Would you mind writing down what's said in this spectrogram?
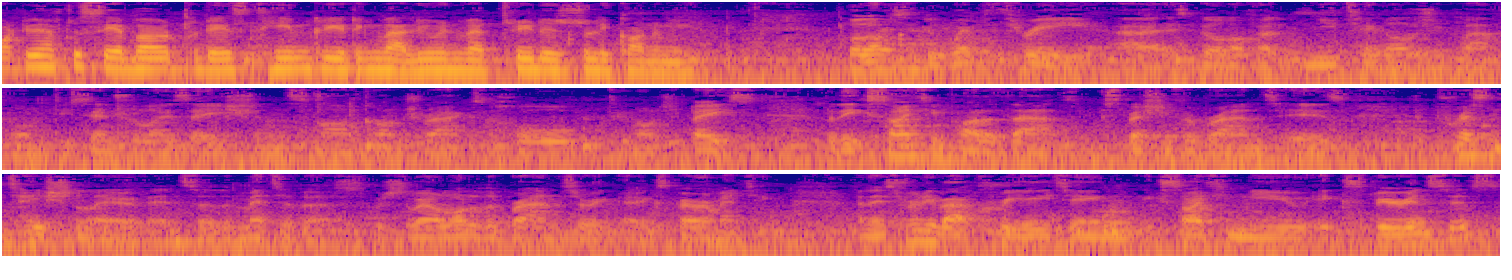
What do you have to say about today's theme creating value in Web3 digital economy? Well, obviously, the Web3 uh, is built off a new technology platform, decentralization, smart contracts, a whole technology base. But the exciting part of that, especially for brands, is presentation layer of it, so the metaverse, which is where a lot of the brands are experimenting. And it's really about creating exciting new experiences.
